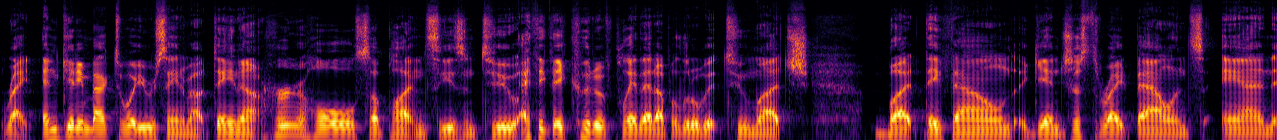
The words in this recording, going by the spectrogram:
Right. And getting back to what you were saying about Dana, her whole subplot in season two, I think they could have played that up a little bit too much, but they found, again, just the right balance. And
